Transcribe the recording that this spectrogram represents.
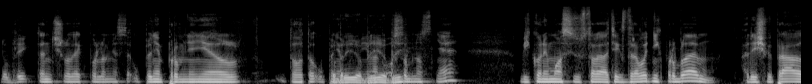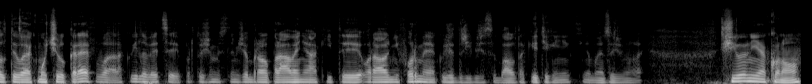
Dobrý. ten člověk podle mě se úplně proměnil, tohoto úplně Dobrý, dobrý, dobrý. osobnostně. Výkony mu asi zůstaly na těch zdravotních problémů. A když vyprávěl, ty jak močil krev a takovýhle věci, protože myslím, že bral právě nějaký ty orální formy, jakože dřív, že se bál taky těch injekcí nebo něco, že vole. Šílený jako no.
